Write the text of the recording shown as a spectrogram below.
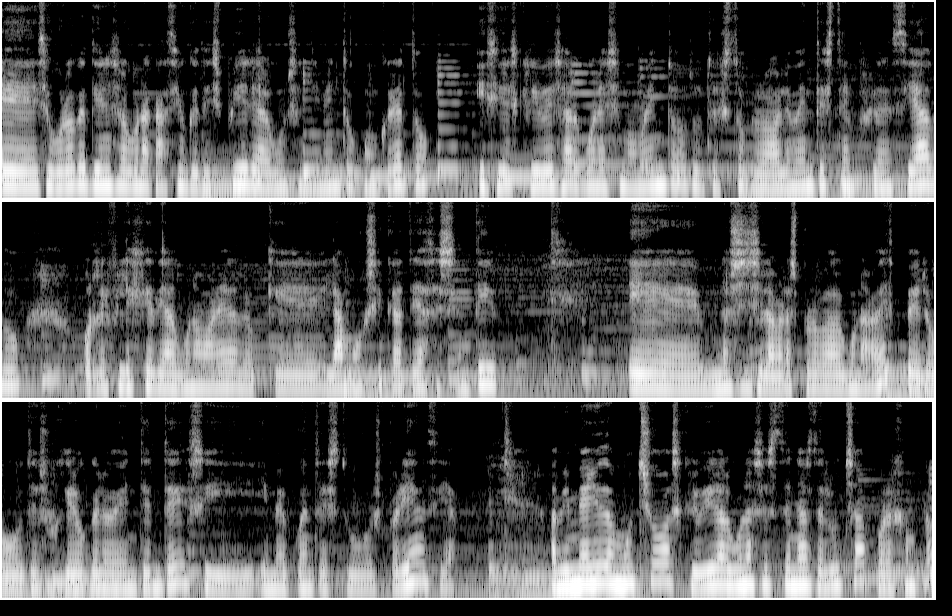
eh, seguro que tienes alguna canción que te inspire, algún sentimiento concreto y si escribes algo en ese momento, tu texto probablemente esté influenciado o refleje de alguna manera lo que la música te hace sentir. Eh, no sé si lo habrás probado alguna vez, pero te sugiero que lo intentes y, y, me cuentes tu experiencia. A mí me ayuda mucho a escribir algunas escenas de lucha, por ejemplo,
